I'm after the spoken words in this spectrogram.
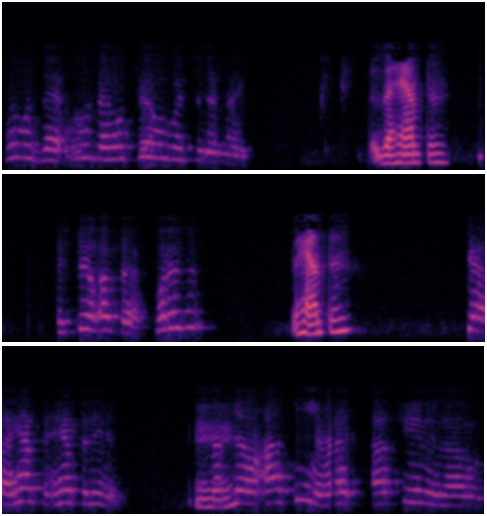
what was that? What was that hotel we went to that night? the Hampton It's still up there. What is it? the Hampton? Yeah, the Hampton Hampton Inn. Right Mhm. there on I ten, right? I ten and um,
